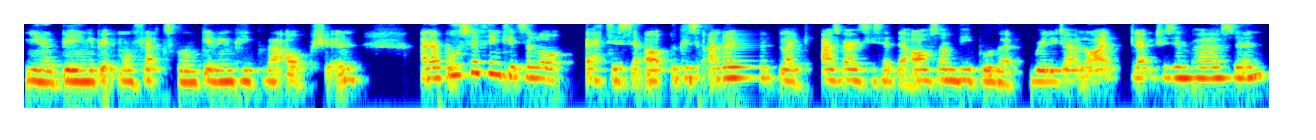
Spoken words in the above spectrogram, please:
you know, being a bit more flexible and giving people that option. And I also think it's a lot better set up because I know, like as Verity said, there are some people that really don't like lectures in person.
